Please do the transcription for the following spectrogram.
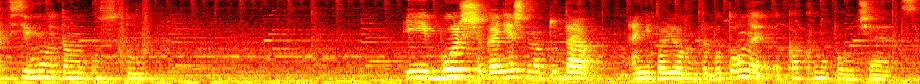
По всему этому кусту. И больше, конечно, туда они повернуты бутоны к окну получается.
